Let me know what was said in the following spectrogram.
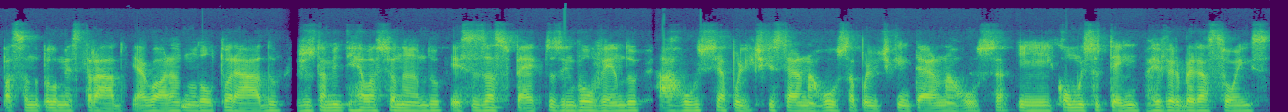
passando pelo mestrado e agora no doutorado, justamente relacionando esses aspectos envolvendo a Rússia, a política externa russa, a política interna russa e como isso tem reverberações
